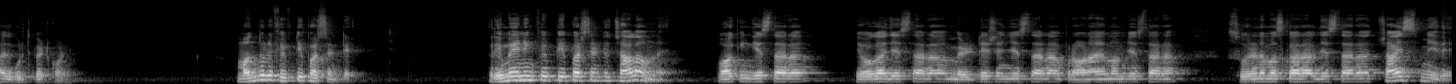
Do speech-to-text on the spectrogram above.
అది గుర్తుపెట్టుకోండి. మందులు ఫిఫ్టీ పర్సెంటే. రిమైనింగ్ ఫిఫ్టీ పర్సెంట్ చాలా ఉన్నాయి. వాకింగ్ చేస్తారా? యోగా చేస్తారా? మెడిటేషన్ చేస్తారా? ప్రాణాయామం చేస్తారా? సూర్య నమస్కారాలు చేస్తారా? చాయిస్ మీదే.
